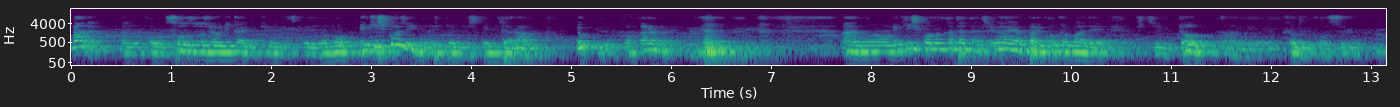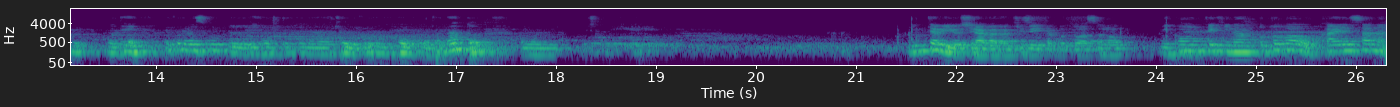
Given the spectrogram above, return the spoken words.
まあ、あのこう想像上理解できるんですけれどもメキシコ人の人にしてみたらよくわからない。あのメキシコの方たちはやっぱり言葉できちんとあの教育をするのでこれはすごく日本的な教育方法だなと思いますインタビューをしながら気づいたことはその日本的な言葉を返さない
